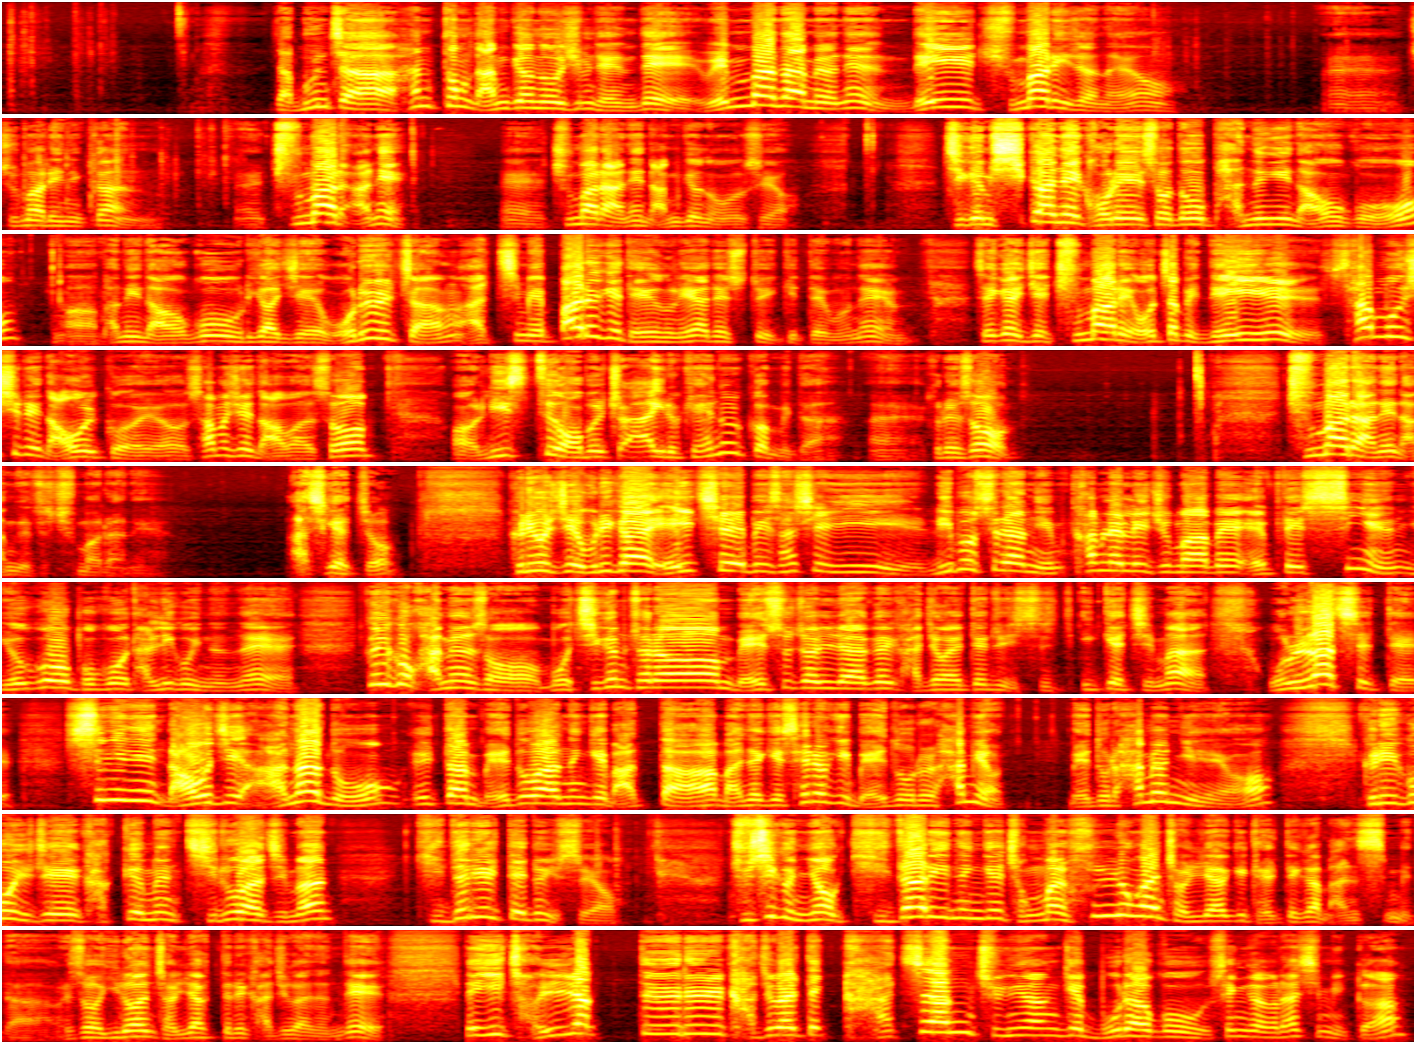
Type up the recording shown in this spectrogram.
자 문자 한 통 남겨놓으시면 되는데 웬만하면은 내일 주말이잖아요 예, 주말이니까 예, 주말 안에 예, 주말 안에 남겨놓으세요 지금 시간의 거래에서도 반응이 나오고 아, 반응이 나오고 우리가 이제 월요일장 아침에 빠르게 대응을 해야 될 수도 있기 때문에 제가 이제 주말에 어차피 내일 사무실에 나올 거예요. 사무실에 나와서 어, 리스트업을 쫙 이렇게 해놓을 겁니다. 예, 그래서 주말 안에 남겨줘 주말 안에 아시겠죠? 그리고 이제 우리가 HLB 사실 이 리버스라님 카멜리 주맙의 FD 승인 요거 보고 달리고 있는데 끌고 가면서 뭐 지금처럼 매수 전략을 가져갈 때도 있, 있겠지만 올랐을 때 승인이 나오지 않아도 일단 매도하는 게 맞다. 만약에 세력이 매도를 하면 매도를 하면이에요. 그리고 이제 가끔은 지루하지만 기다릴 때도 있어요. 주식은요, 기다리는 게 정말 훌륭한 전략이 될 때가 많습니다. 그래서 이러한 전략들을 가져가는데, 이 전략들을 가져갈 때 가장 중요한 게 뭐라고 생각을 하십니까?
